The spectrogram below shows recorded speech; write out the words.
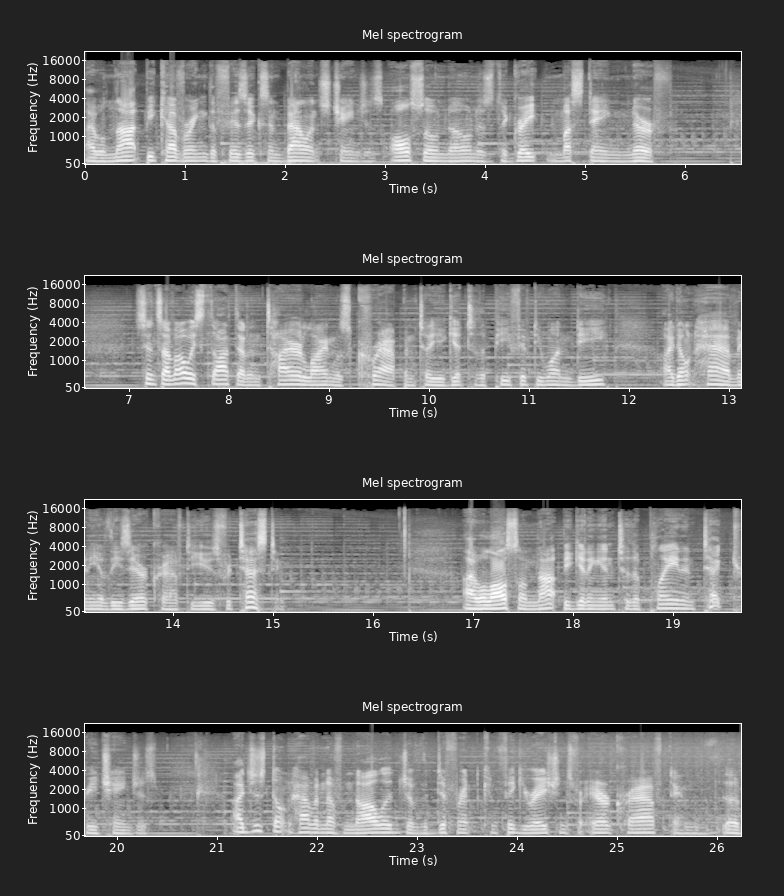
I will not be covering the physics and balance changes, also known as the Great Mustang Nerf. Since I've always thought that entire line was crap until you get to the P-51D, I don't have any of these aircraft to use for testing. I will also not be getting into the plane and tech tree changes. I just don't have enough knowledge of the different configurations for aircraft and the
